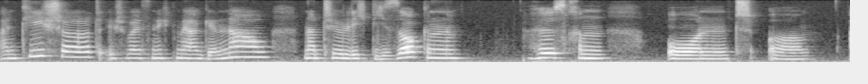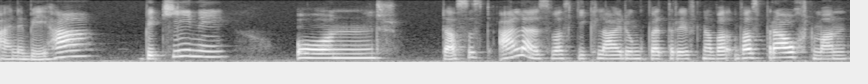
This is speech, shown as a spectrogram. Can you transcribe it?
ein T-Shirt, ich weiß nicht mehr genau, natürlich die Socken, Höschen und äh, eine BH, Bikini und das ist alles, was die Kleidung betrifft. Na, was, was braucht man?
